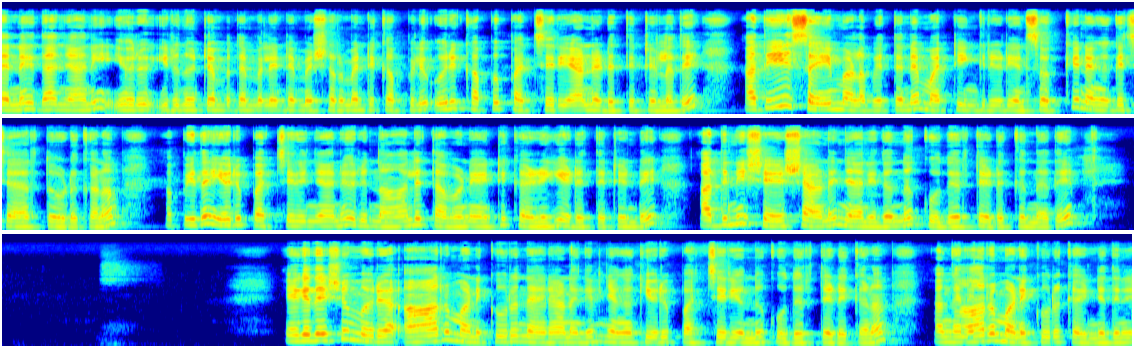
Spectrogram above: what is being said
തന്നെ ഇതാ ഞാൻ ഈ ഒരു ഇരുന്നൂറ്റമ്പത് എം എല്ലിന്റെ മെഷർമെന്റ് കപ്പിൽ ഒരു കപ്പ് പച്ചരിയാണ് എടുത്തിട്ടുള്ളത്. അതേ സെയിം അളവിൽ തന്നെ മറ്റ് ഇൻഗ്രീഡിയൻസ് ഒക്കെ ഞങ്ങൾക്ക് ചേർത്ത് കൊടുക്കണം. അപ്പോൾ ഇത് ഈ ഒരു പച്ചരി ഞാൻ ഒരു നാല് തവണയായിട്ട് കഴുകി എടുത്തിട്ടുണ്ട്. അതിന് ശേഷമാണ് ഞാനിതൊന്ന് കുതിർത്തെടുക്കുന്നത്. ഏകദേശം ഒരു ആറ് മണിക്കൂർ നേരമാണെങ്കിൽ ഞങ്ങൾക്ക് ഈ ഒരു പച്ചരി ഒന്ന് കുതിർത്തെടുക്കണം. അങ്ങനെ ആറ് മണിക്കൂർ കഴിഞ്ഞതിന്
